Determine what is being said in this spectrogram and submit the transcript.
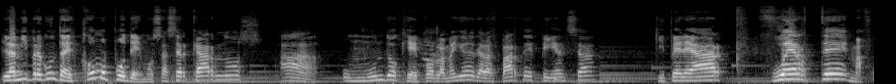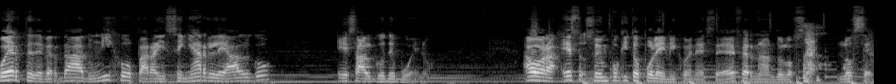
La mi pregunta es, ¿cómo podemos acercarnos a un mundo que por la mayoría de las partes piensa que pelear fuerte, más fuerte de verdad, un hijo para enseñarle algo, es algo de bueno? Ahora, esto soy un poquito polémico en este, ¿eh, Fernando? Lo sé, lo sé.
